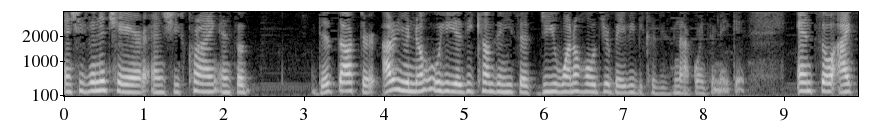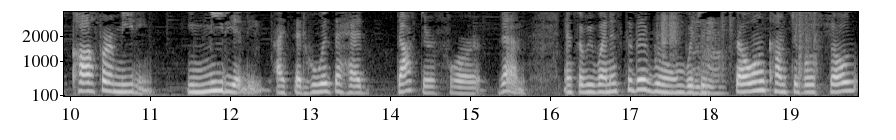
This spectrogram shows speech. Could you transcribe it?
and she's in a chair and she's crying and so this doctor, I don't even know who he is, he comes and he says, do you want to hold your baby because he's not going to make it? And so I call for a meeting immediately. I said, who is the head doctor for them? And so we went into the room, which is mm-hmm. so uncomfortable, so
